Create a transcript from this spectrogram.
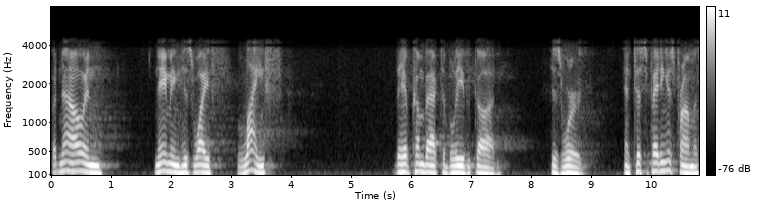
But now, in naming his wife life, they have come back to believe God, his word, anticipating his promise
